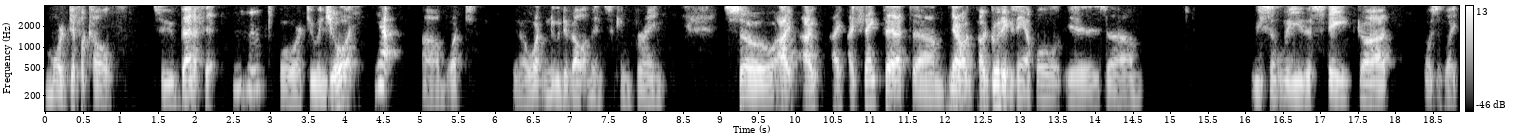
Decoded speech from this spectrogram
more difficult to benefit hmm or to enjoy Yep. um, what you know what new developments can bring. So I I, I- think that um, you know a, a good example is um, recently the state got what was it like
